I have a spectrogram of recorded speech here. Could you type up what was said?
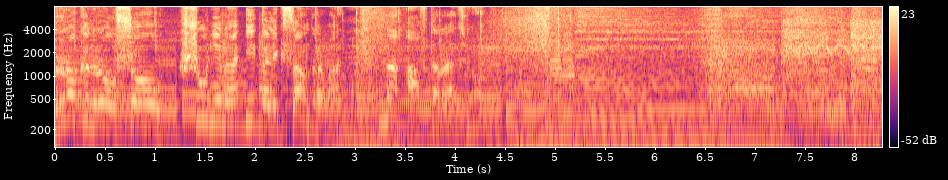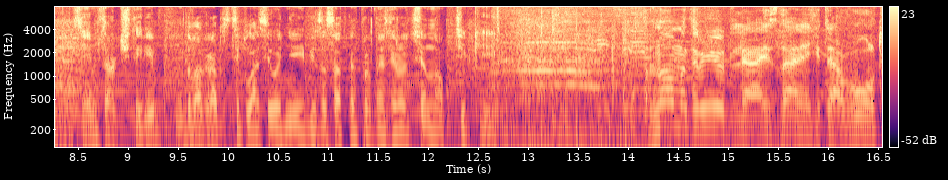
Рок-н-ролл-шоу Шунина и Александрова на Авторадио. 7.44. 2 градуса тепла сегодня и без осадков прогнозируют синоптики. В новом интервью для издания Guitar World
